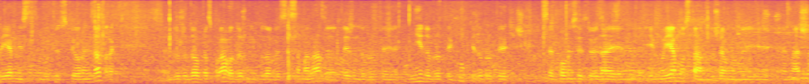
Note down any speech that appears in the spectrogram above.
приємність бути в співорганізаторах. Е, Дуже добра справа, дуже мені подобається сама назва. Тиждень доброти, дні доброти, кубки доброти. Це повністю відповідає і моєму стану душевному, і нашій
